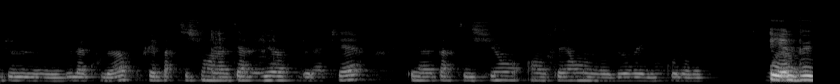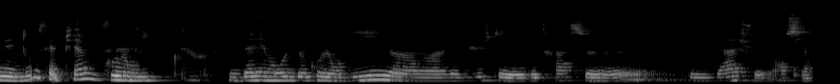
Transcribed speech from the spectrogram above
de, de la couleur, répartition à l'intérieur de la pierre et répartition en termes de rayons colorés. Et elle venait d'où cette pierre? Colombie. une belle émeraude de Colombie avec juste des, traces de lâche ancien,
